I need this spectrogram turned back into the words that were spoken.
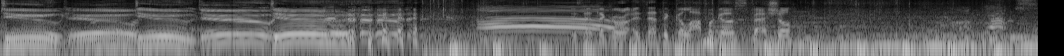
Dude. Dude. Dude. Dude. Dude. Oh. Is that the girl? Is that the Galapagos special? Yes.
